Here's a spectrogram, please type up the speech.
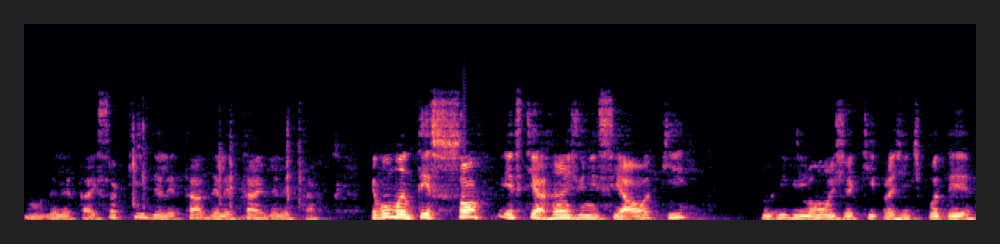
Vou deletar isso aqui, deletar, deletar e deletar. Eu vou manter só este arranjo inicial aqui, inclusive longe aqui para a gente poder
